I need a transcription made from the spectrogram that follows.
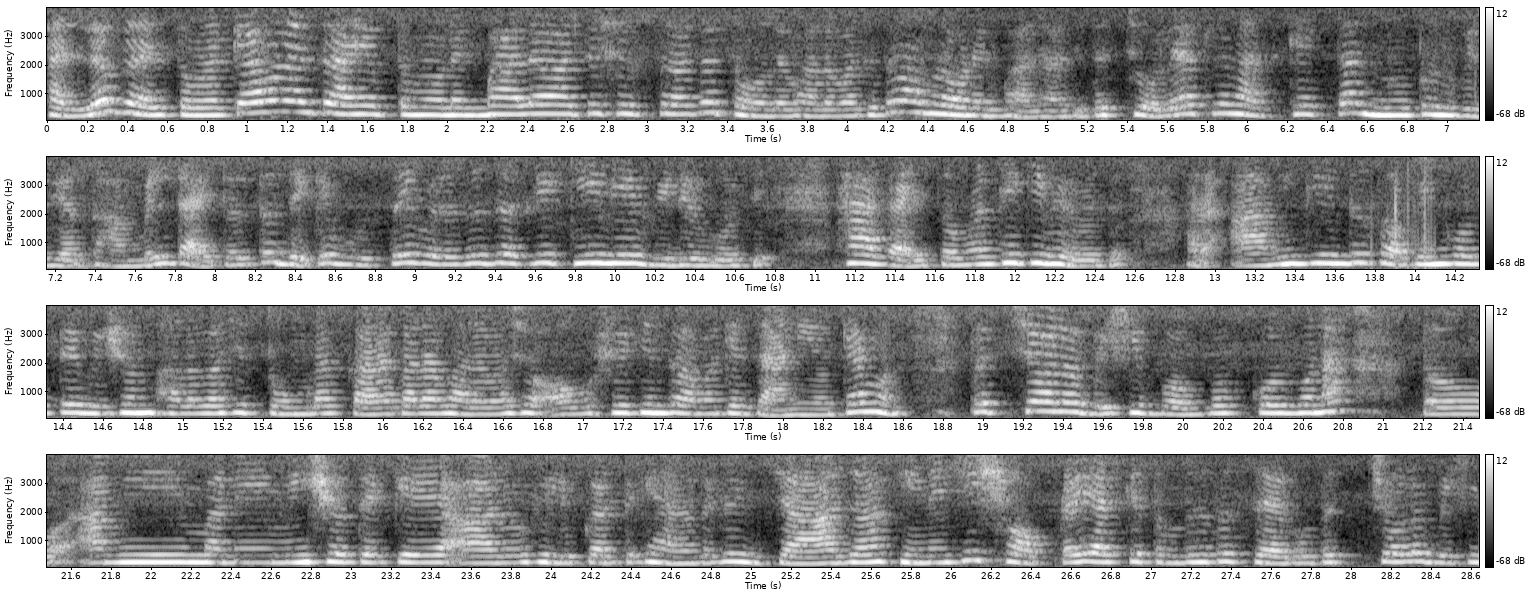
হ্যালো গাইজ তোমরা কেমন আছো? আই হোপ তোমরা অনেক ভালো আছো, সুস্থ আছো। তোমাদের ভালোবাসা তো আমরা অনেক ভালো আছি। তো চলে আসলাম আজকে একটা নতুন ভিডিও থাম্বেল টাইটেল তো দেখে বুঝতেই পেরেছ যে আজকে কী নিয়ে ভিডিও করছি। হ্যাঁ গাইজ তোমরা ঠিকই ভেবেছো। আর আমি কিন্তু শপিং করতে ভীষণ ভালোবাসি। তোমরা কারা কারা ভালোবাসো অবশ্যই কিন্তু আমাকে জানিও, কেমন? তো চলো বেশি বক বক করব না। তো আমি মানে মিশো থেকে আর ফ্লিপকার্ট থেকে হ্যাঁ থেকে যা যা কিনেছি সবটাই আজকে তোমাদের সাথে শেয়ার করতে চলো বেশি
